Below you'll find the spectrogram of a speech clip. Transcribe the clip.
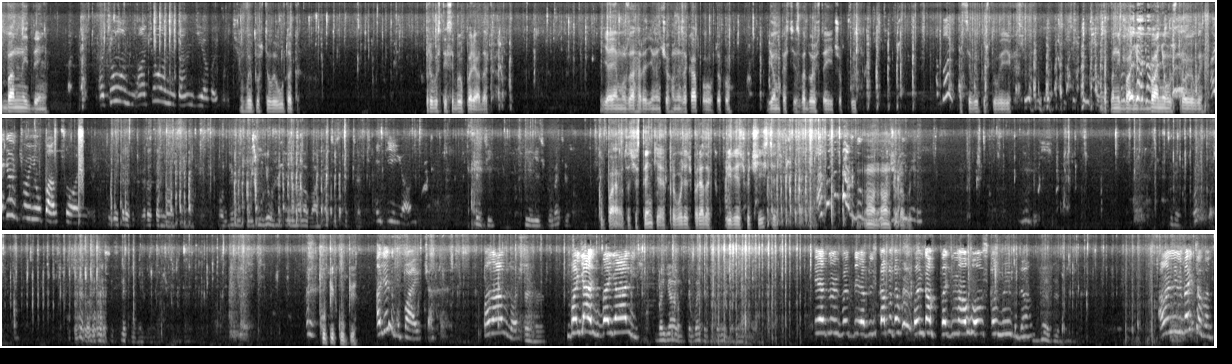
банний день. А чого вони, а чого вони там делають? Випустили уток. Привести себе в порядок. Я йому в загороді нічого не закапував, тільки ємкості з водою стоїть, щоб пити. А це випустили їх. Так вони баню, баню устроїли. А я нічого не упав чорний. Ти дивіться, які южики на головах, бачиш, стирчать. Ідіот. Стирчить. Пір'ячку, бачиш? Купаються чистенькі, приводять в порядок, пір'ячку чистять. Он, он що робить. Іди. Зараз сліпу. Купі-купі. А де не купаються? Полавлось. Ага. Боялись, боялись. Боялись, бачиш, батя, ты боялися. Я одной воды облизка, потом он так поднимал голову, сказал, да. Да, да, да.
